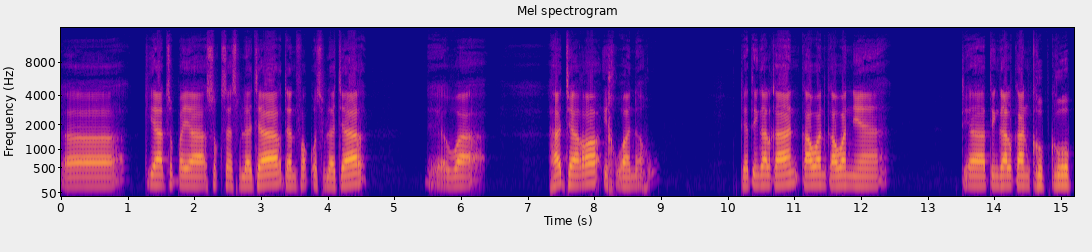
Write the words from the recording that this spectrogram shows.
uh, kiat supaya sukses belajar dan fokus belajar ya, wa hajara ikhwanahu. Dia tinggalkan kawan-kawannya, dia tinggalkan grup-grup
